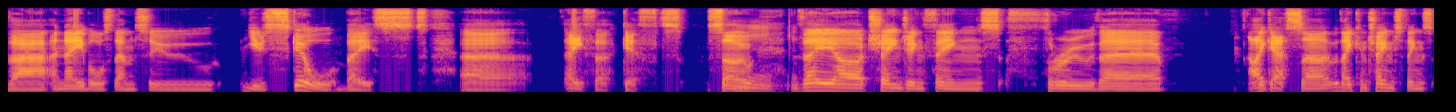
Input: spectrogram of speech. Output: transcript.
that enables them to use skill based uh, Aether gifts. So mm. they are changing things through their. I guess uh, they can change things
